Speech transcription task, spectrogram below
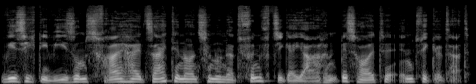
wie sich die Visumsfreiheit seit den 1950er Jahren bis heute entwickelt hat.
